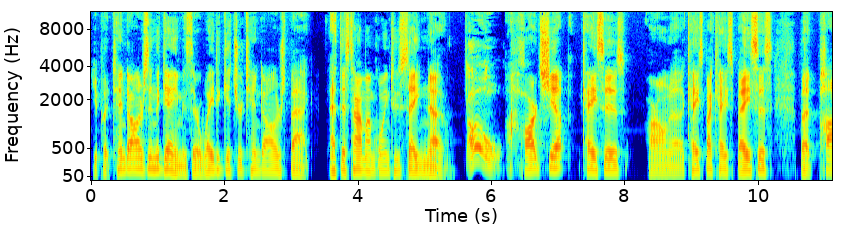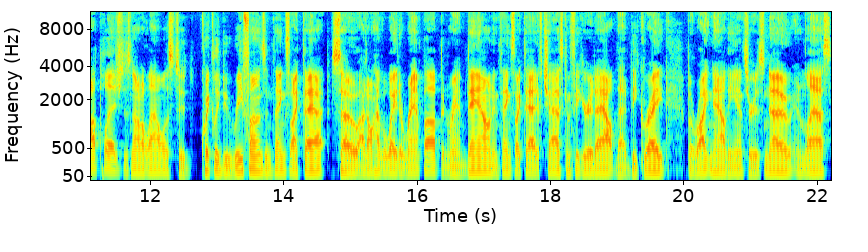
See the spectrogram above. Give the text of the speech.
you put $10 in the game. Is there a way to get your $10 back? At this time, I'm going to say no Oh, hardship cases are on a case by case basis, but Pod Pledge does not allow us to quickly do refunds and things like that. So I don't have a way to ramp up and ramp down and things like that. If Chaz can figure it out, that'd be great. But right now, the answer is no, unless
